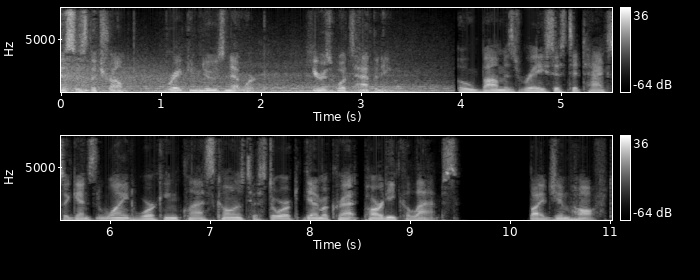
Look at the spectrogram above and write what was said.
This is the Trump Breaking News Network. Here's what's happening. Obama's racist attacks against white working class caused historic Democrat Party collapse. By Jim Hoft.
